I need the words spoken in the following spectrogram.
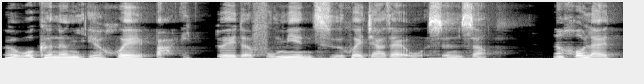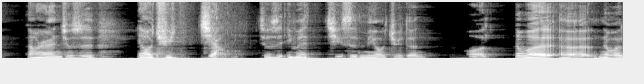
呃，我可能也会把一。堆的负面词汇加在我身上，那后来当然就是要去讲，就是因为其实没有觉得呃那么呃那么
